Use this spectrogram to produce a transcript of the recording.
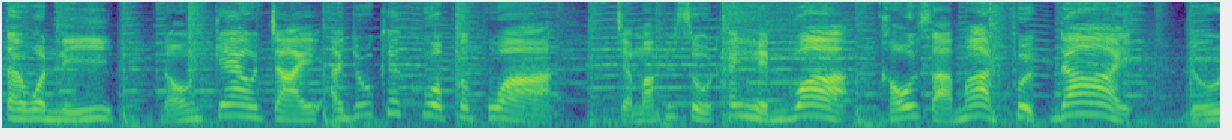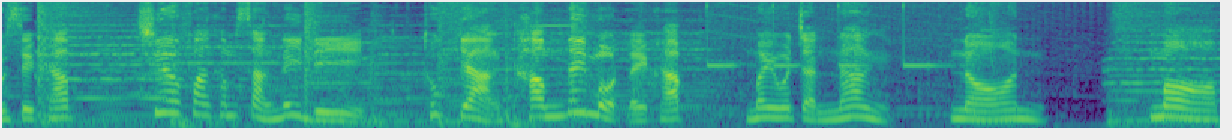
แต่วันนี้น้องแก้วใจอายุแค่ขวบกว่า จะมาพิสูจน์ให้เห็นว่าเขาสามารถฝึกได้ ดูสิครับ เชื่อฟังคำสั่งได้ดี ทุกอย่างทำได้หมดเลยครับ ไม่ว่าจะนั่ง นอน หมอบ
